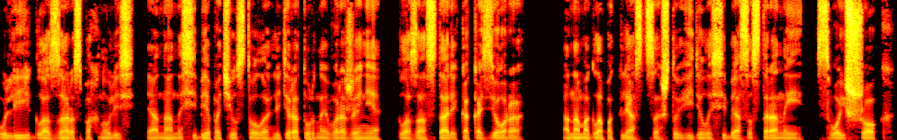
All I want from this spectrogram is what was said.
У Ли глаза распахнулись, и она на себе почувствовала литературное выражение «глаза стали как озера». Она могла поклясться, что видела себя со стороны, свой шок,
